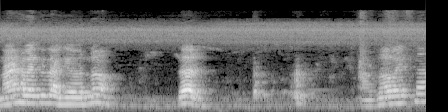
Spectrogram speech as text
नाही हलायचं जागेवर न दर आगाव ना?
